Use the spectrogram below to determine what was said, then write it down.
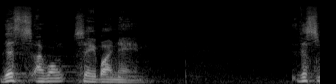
this I won't say by name. This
